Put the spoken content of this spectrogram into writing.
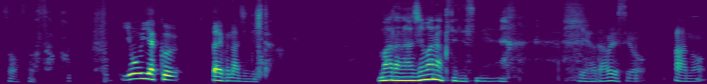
そうそうそう。ようやく、だいぶ馴染んできた。まだ馴染まなくてですね。いや、ダメですよ。あの、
